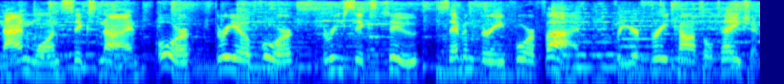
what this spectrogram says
9169 or 304 362 7345 for your free consultation.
